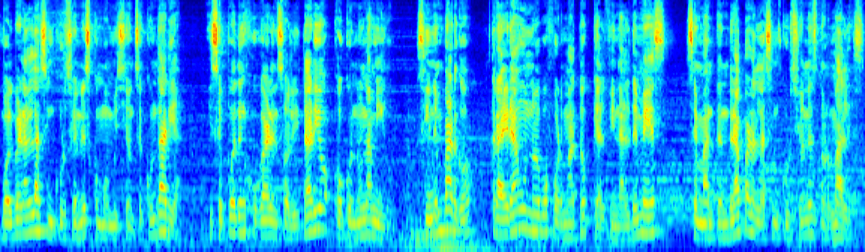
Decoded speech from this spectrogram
volverán las incursiones como misión secundaria y se pueden jugar en solitario o con un amigo. Sin embargo, traerá un nuevo formato que al final de mes se mantendrá para las incursiones normales.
